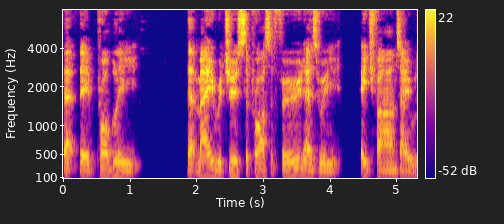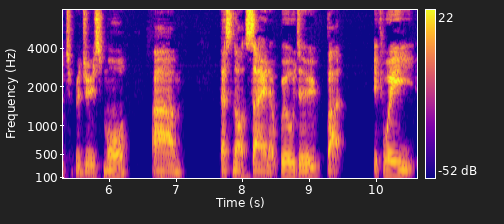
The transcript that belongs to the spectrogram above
that they're probably, that may reduce the price of food as we, each farm's able to produce more. Um, that's not saying it will do, but if we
